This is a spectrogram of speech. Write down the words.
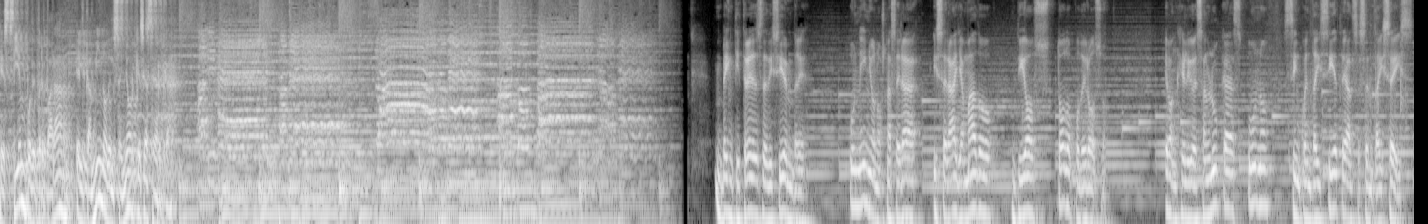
Es tiempo de preparar el camino del Señor que se acerca. 23 de diciembre, un niño nos nacerá y será llamado Dios Todopoderoso. Evangelio de San Lucas 1, 57 al 66.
